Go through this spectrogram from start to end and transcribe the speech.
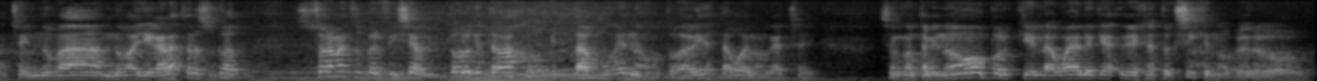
¿cachai? No va, no va a llegar hasta el azúcar, solamente superficial. Todo lo que está abajo está bueno, todavía está bueno, ¿cachai? Se contaminó porque la queda- le deja este oxígeno, pero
